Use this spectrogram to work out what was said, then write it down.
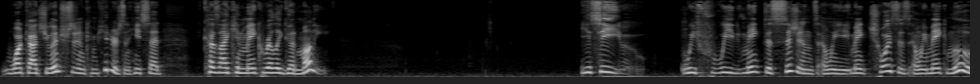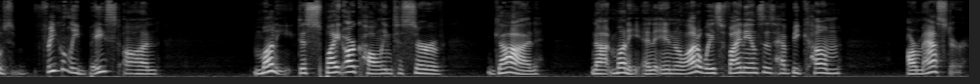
what got you interested in computers? And he said, because I can make really good money. You see, we we make decisions and we make choices and we make moves frequently based on money, despite our calling to serve God, not money. And in a lot of ways, finances have become our master.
